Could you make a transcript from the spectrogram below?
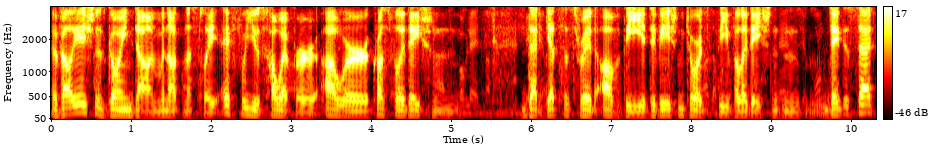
evaluation is going down monotonously. If we use, however, our cross-validation that gets us rid of the deviation towards the validation data set,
